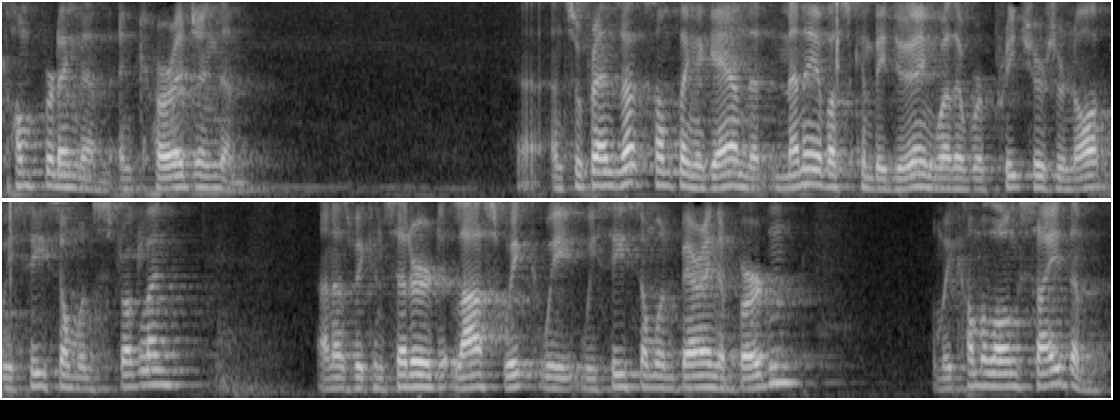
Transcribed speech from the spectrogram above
comforting them, encouraging them. Uh, and so, friends, that's something again that many of us can be doing, whether we're preachers or not. We see someone struggling, and as we considered last week, we, we see someone bearing a burden, and we come alongside them.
